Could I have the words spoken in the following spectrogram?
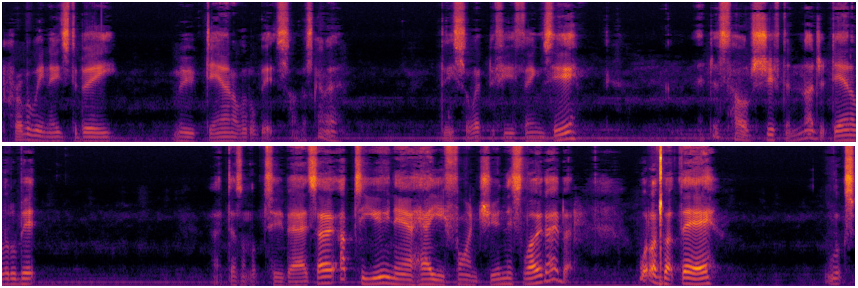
probably needs to be moved down a little bit. So I'm just going to deselect a few things here. And just hold shift and nudge it down a little bit. That doesn't look too bad. So up to you now how you fine tune this logo, but what I've got there looks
